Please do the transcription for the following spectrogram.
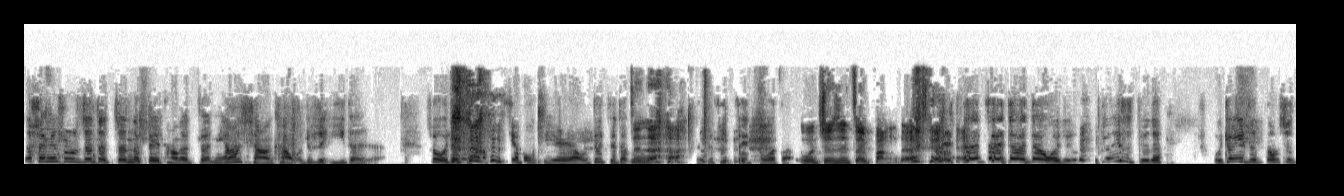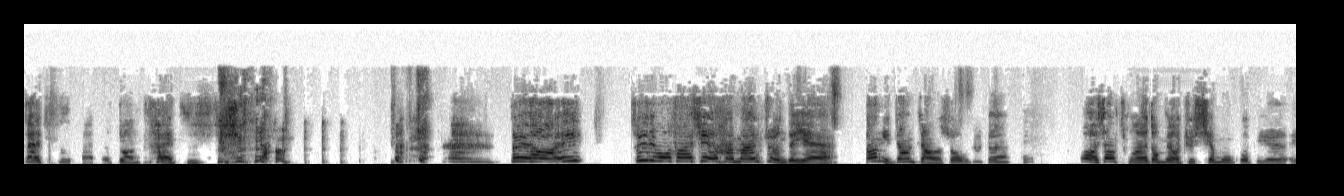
那生命数字真的真的非常的准。你要想想看，我就是一的人，所以我就不羡慕别人，我就觉得 真的我就是最多的，我就是最棒的。对对对对，我就我就一直觉得，我就一直都是在自然的状态之下。对啊，哎，所以你会发现还蛮准的耶？当你这样讲的时候，我就觉得，哎，我好像从来都没有去羡慕过别人。哎，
